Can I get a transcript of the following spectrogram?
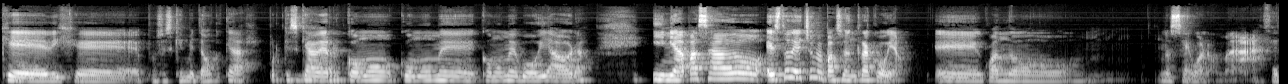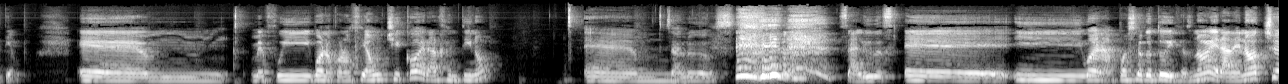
que dije, pues es que me tengo que quedar, porque es que a ver cómo, cómo, me, cómo me voy ahora. Y me ha pasado, esto de hecho me pasó en Cracovia, eh, cuando, no sé, bueno, hace tiempo. Eh, me fui, bueno, conocí a un chico, era argentino. Eh, Saludos. Saludos. Eh, y bueno, pues lo que tú dices, ¿no? Era de noche,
